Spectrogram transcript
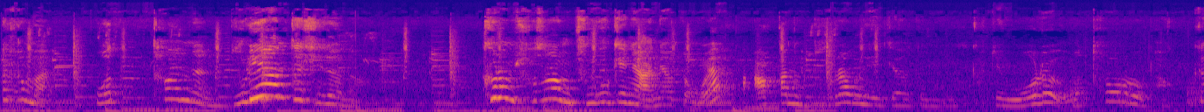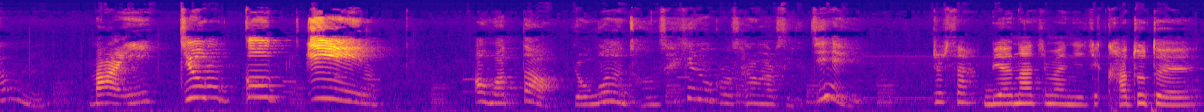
잠깐만, 워터는 물이란 뜻이잖아. 그럼 저 사람은 중국인이 아니었던 거야? 아까는 물라고 얘기하더니 갑자기 워를 워터로 바뀌었네. my 중국인. 아 맞다, 영어는 전 세계적으로 사용할 수 있지? 실사 미안하지만 이제 가도 돼.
